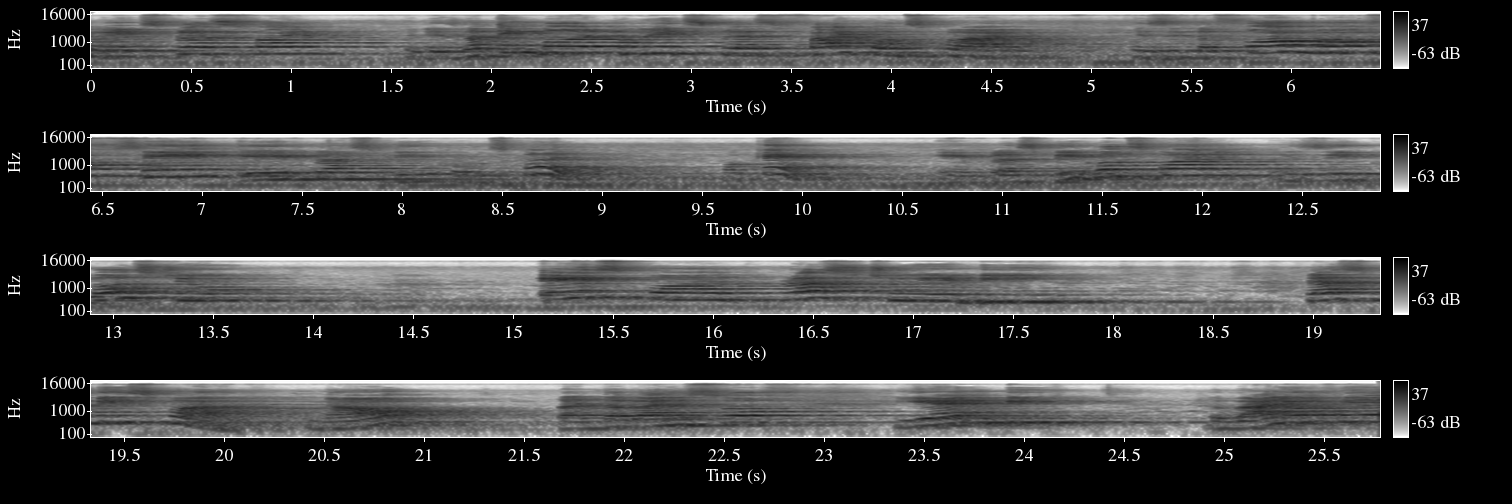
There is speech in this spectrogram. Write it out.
2x plus 5 it is nothing but 2x plus 5 whole square is in the form of same a plus b whole square okay a plus b whole square is equals to a square plus 2ab plus b square. Now, write the values of a and b. The value of a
